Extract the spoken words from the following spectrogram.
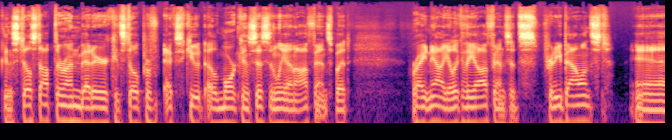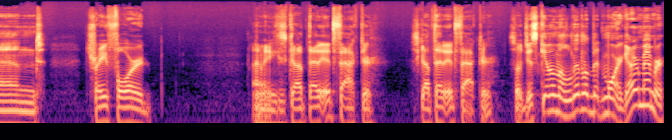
can still stop the run better, can still execute more consistently on offense. But right now, you look at the offense, it's pretty balanced. And Tre Ford, I mean, he's got that it factor. He's got that it factor. So just give him a little bit more. You got to remember,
